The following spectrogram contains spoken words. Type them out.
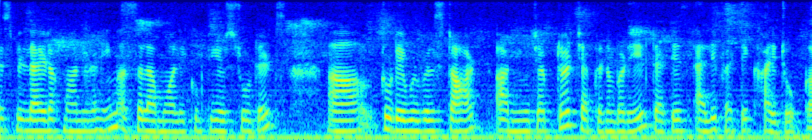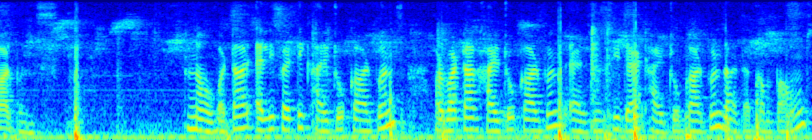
Bismillahirrahmanirrahim. Assalamu alaikum dear students. Uh, today we will start our new chapter, chapter number 8 that is aliphatic hydrocarbons. Now what are aliphatic hydrocarbons or what are hydrocarbons? As you see that hydrocarbons are the compounds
